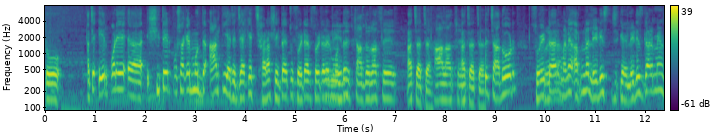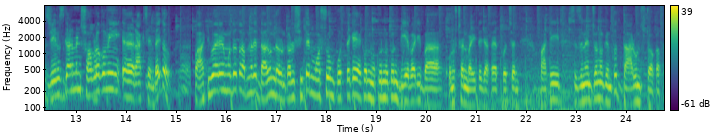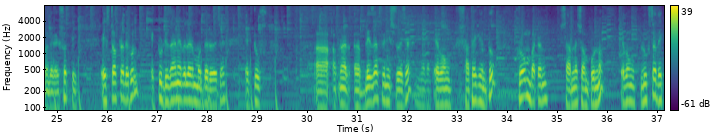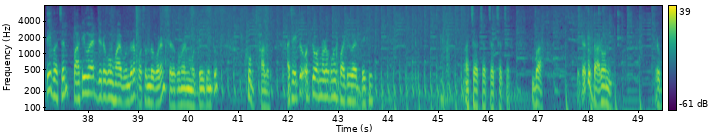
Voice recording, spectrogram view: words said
তো আচ্ছা এরপরে শীতের পোশাকের মধ্যে আর কি আছে? জ্যাকেট ছাড়া সেটা একটু সোয়েটার সোয়েটারের মধ্যে চাদর আছে আচ্ছা আচ্ছা। আছে। আচ্ছা আচ্ছা। চাদর সোয়েটার মানে আপনারা ladies ladies garments gents garments সব রকমই রাখছেন তাই তো? পার্টি ওয়ারের মধ্যে তো আপনাদের দারুণ দারুণ কারণ শীতের মরশুম প্রত্যেকে এখন নতুন নতুন বিয়ে বাড়ি বা অনুষ্ঠান বাড়িতে যাতায়াত করছেন। পার্টির সিজনের জন্য কিন্তু দারুণ স্টক আপনাদের সত্যি। এই স্টকটা দেখুন একটু ডিজাইনেবলের মধ্যে রয়েছে একটু আপনার ব্লেজার ফিনিশ রয়েছে এবং সাথে কিন্তু ক্রোম বাটন সামনে সম্পূর্ণ। এবং লুকসটা দেখতেই পাচ্ছেন। পার্টি ওয়্যার যেরকম হয় বন্ধুরা পছন্দ করেন সেরকমের মধ্যেই কিন্তু খুব ভালো। আচ্ছা একটু একটু অন্য রকমের পার্টি ওয়্যার দেখি। আচ্ছা আচ্ছা আচ্ছা আচ্ছা আচ্ছা। বাহ এটা তো দারুণ।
